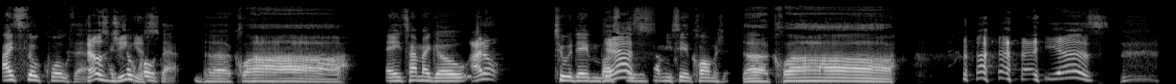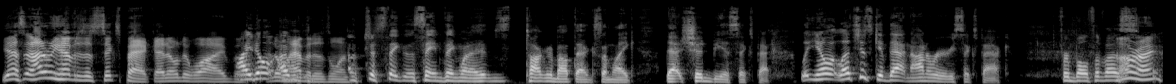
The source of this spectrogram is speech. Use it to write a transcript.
I still quote that. That was I still genius. quote that. The claw. Anytime I go I don't. to a Dave and Buster's, Yes. anytime you see a claw machine, the claw. yes, yes, and I don't even have it as a six pack. I don't know why, but I don't- I don't I have it as one. I'm just thinking the same thing when I was talking about that because I'm like, that should be a six pack. Well, you know what? Let's just give that an honorary six pack for both of us. All right.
